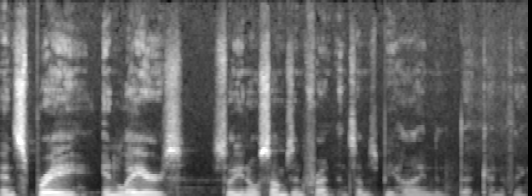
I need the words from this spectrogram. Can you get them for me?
and spray in layers so you know some's in front and some's behind and that kind of thing.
